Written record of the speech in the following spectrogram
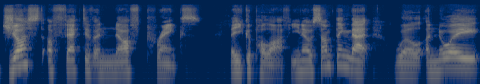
just effective enough pranks that you could pull off. You know, something that will annoy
